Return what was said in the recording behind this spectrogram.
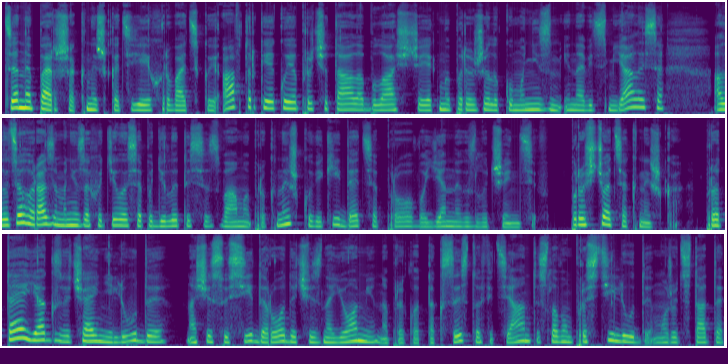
Це не перша книжка цієї хорватської авторки, яку я прочитала, була ще як ми пережили комунізм і навіть сміялися. Але цього разу мені захотілося поділитися з вами про книжку, в якій йдеться про воєнних злочинців. Про що ця книжка? Про те, як звичайні люди, наші сусіди, родичі, знайомі, наприклад, таксисти, офіціанти, словом, прості люди можуть стати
